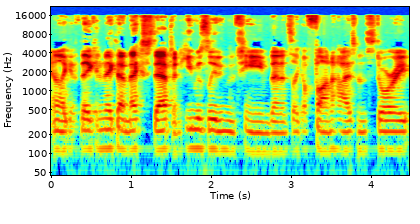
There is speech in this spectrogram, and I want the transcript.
And like if they can make that next step and he was leading the team, then it's like a fun Heisman story.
